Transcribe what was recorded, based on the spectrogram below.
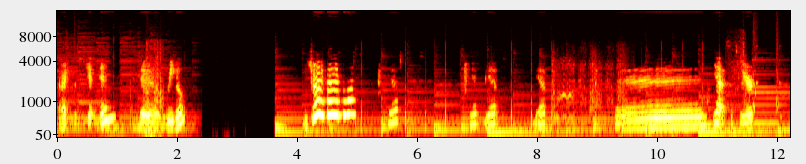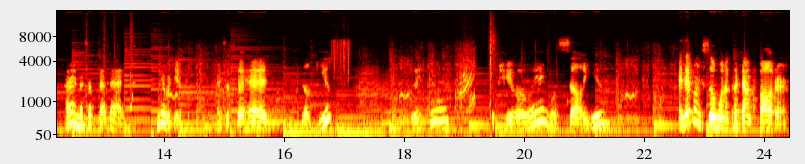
Alright, let's get in. There we go. You sure I got everyone? Yep. Yep, yep, yep. And yes, that's weird. How did I mess up that bad? never do. Let's go ahead milk you. Good, good. Put you away. We'll sell you. I definitely still want to cut down fodder.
